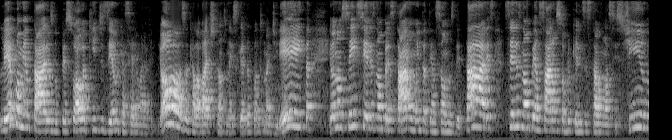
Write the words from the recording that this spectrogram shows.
ler comentários do pessoal aqui dizendo que a série é maravilhosa, que ela bate tanto na esquerda quanto na direita. Eu não sei se eles não prestaram muita atenção nos detalhes, se eles não pensaram sobre o que eles estavam assistindo,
